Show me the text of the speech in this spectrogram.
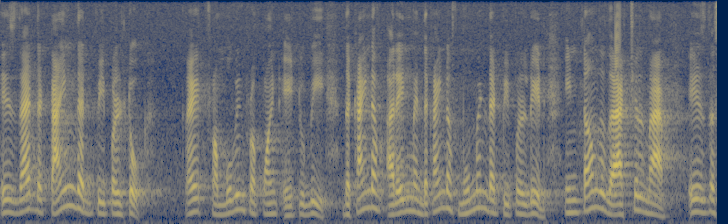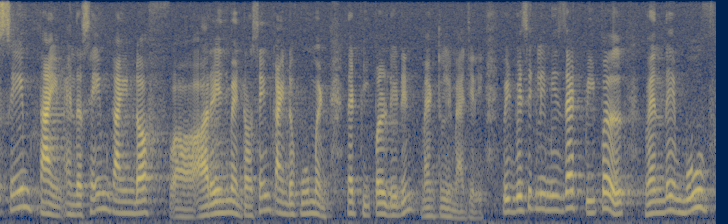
is that the time that people took right from moving from point A to B, the kind of arrangement, the kind of movement that people did in terms of the actual map is the same time and the same kind of uh, arrangement or same kind of movement that people did in mental imagery, which basically means that people when they move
